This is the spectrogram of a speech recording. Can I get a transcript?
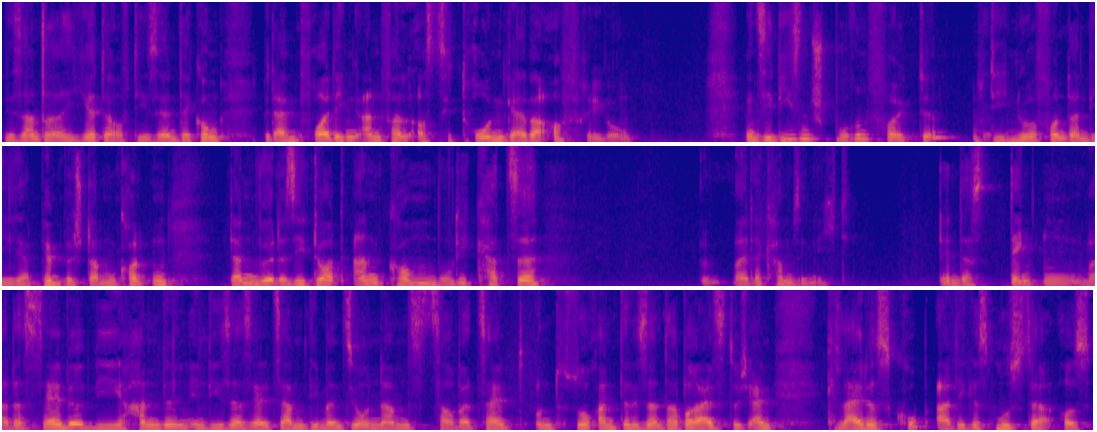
Lisandra reagierte auf diese Entdeckung mit einem freudigen Anfall aus zitronengelber Aufregung. Wenn sie diesen Spuren folgte, die nur von Dandelia Pimpel stammen konnten, dann würde sie dort ankommen, wo die Katze. Weiter kam sie nicht. Denn das Denken war dasselbe wie Handeln in dieser seltsamen Dimension namens Zauberzeit, und so rannte Lisandra bereits durch ein kaleidoskopartiges Muster aus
